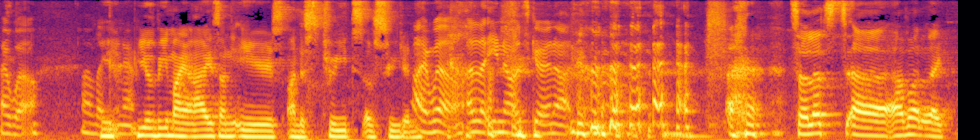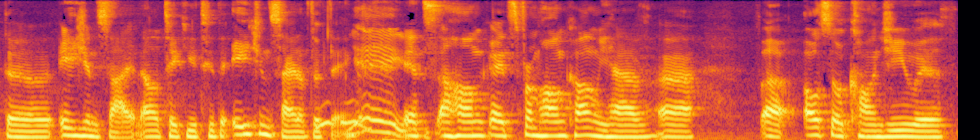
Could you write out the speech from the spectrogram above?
I will. I'll let you know. You, will be my eyes on ears on the streets of Sweden. I will. I'll let you know what's going on. So let's uh, how about like the Asian side? I'll take you to the Asian side of the thing. Yay! It's a Hong. It's from Hong Kong. We have uh, uh, also congee with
